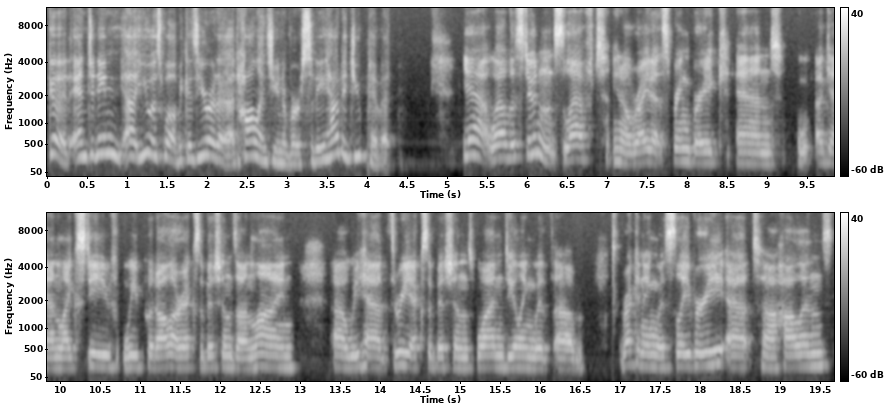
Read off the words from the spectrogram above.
Good. And Janine, uh, you as well, because you're at, at Hollins University. How did you pivot? Yeah, well, the students left, you know, right at spring break. And again, like Steve, we put all our exhibitions online. Uh, we had three exhibitions, one dealing with um, reckoning with slavery at uh, Hollins,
